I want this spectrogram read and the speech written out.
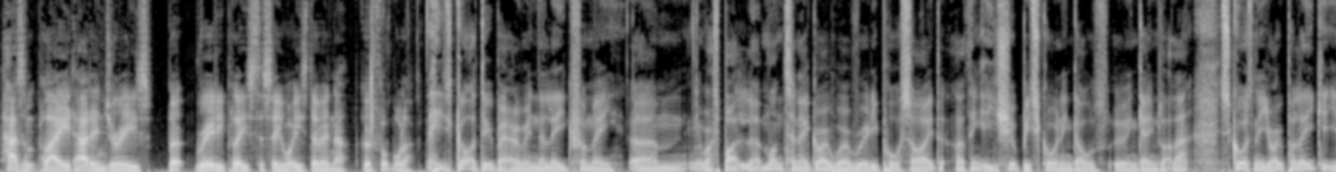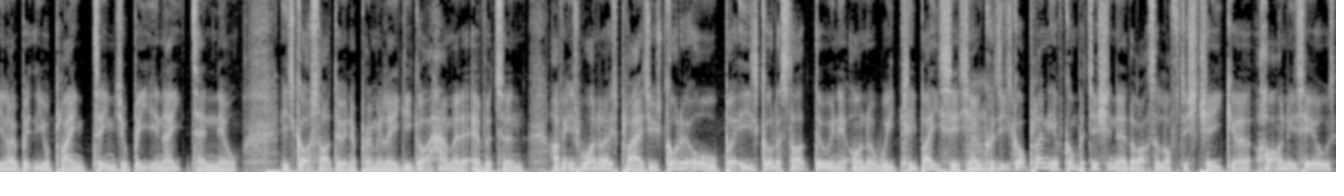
Hasn't played, had injuries, but really pleased to see what he's doing now. Good footballer. he's got to do better in the league for me. Um, Ross But look, Montenegro were a really poor side. I think he should be scoring in goals in games like that. Scores in the Europa League, you know, but you're playing teams you're beating 8 10 0. He's got to start doing the Premier League. He got hammered at Everton. I think he's one of those players who's got it all, but he's got to start doing it on a weekly basis, you know, Mm. because he's got plenty of competition there. The likes of Loftus Cheek, uh, hot on his heels,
